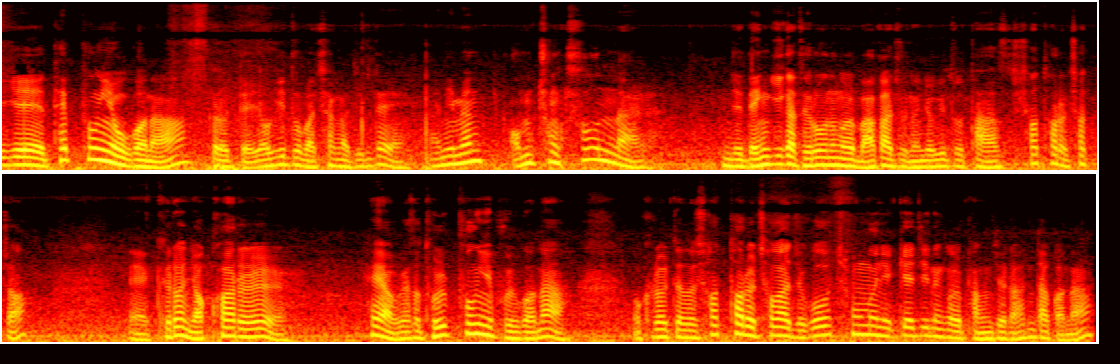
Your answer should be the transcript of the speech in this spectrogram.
이게 태풍이 오거나 그럴 때 여기도 마찬가지인데 아니면 엄청 추운 날 이제 냉기가 들어오는 걸 막아주는 여기도 다 셔터를 쳤죠. 네, 그런 역할을 해요. 그래서 돌풍이 불거나 뭐 그럴 때도 셔터를 쳐가지고 창문이 깨지는 걸 방지를 한다거나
